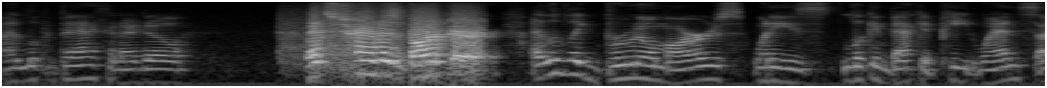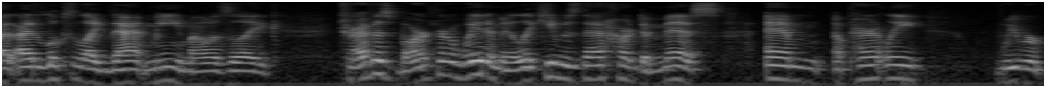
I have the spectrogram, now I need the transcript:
I look back and I go, That's Travis Barker! I look like Bruno Mars when he's looking back at Pete Wentz. I, I looked like that meme. I was like, Travis Barker? Wait a minute, like he was that hard to miss. And apparently, we were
